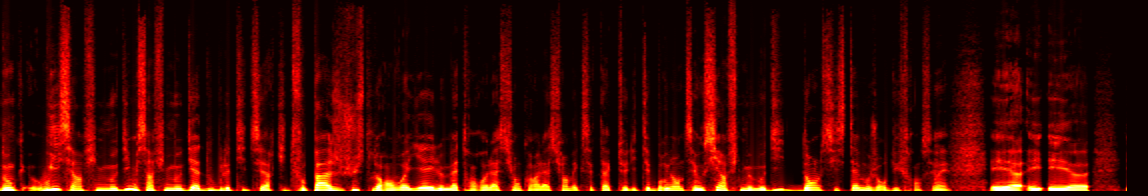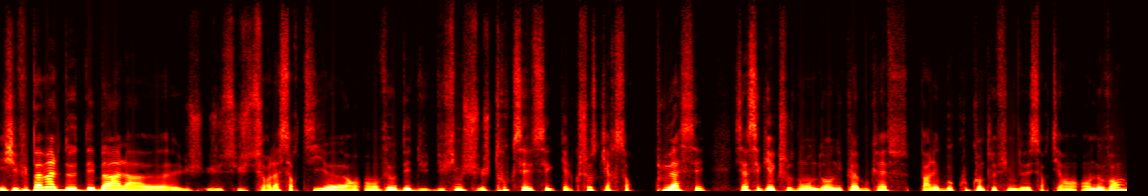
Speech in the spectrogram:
Donc oui, c'est un film maudit, mais c'est un film maudit à double titre. C'est-à-dire qu'il ne faut pas juste le renvoyer et le mettre en relation, en corrélation avec cette actualité brûlante. C'est aussi un film maudit dans le système aujourd'hui français. Ouais. Et, euh, et, et, euh, et j'ai vu pas mal de débats là euh, sur la sortie en, en VOD du, du film. Je, je trouve que c'est quelque chose qui ressort plus assez. C'est c'est quelque chose dont, dont Nicolas Boukref parlait beaucoup quand le film devait sortir en, en novembre.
